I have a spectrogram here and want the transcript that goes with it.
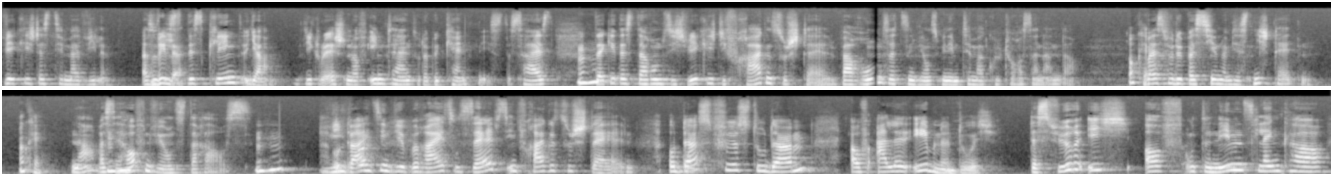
wirklich das Thema Wille. Also Wille. Das, das, klingt, ja, Declaration of Intent oder Bekenntnis. Das heißt, mhm. da geht es darum, sich wirklich die Fragen zu stellen, warum setzen wir uns mit dem Thema Kultur auseinander? Okay. Was würde passieren, wenn wir es nicht täten? Okay. Na, was mhm. erhoffen wir uns daraus? Mhm. Wie und, weit und, sind wir bereit, uns selbst in Frage zu stellen? Und das und, führst du dann auf alle Ebenen durch? Das führe ich auf Unternehmenslenker,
